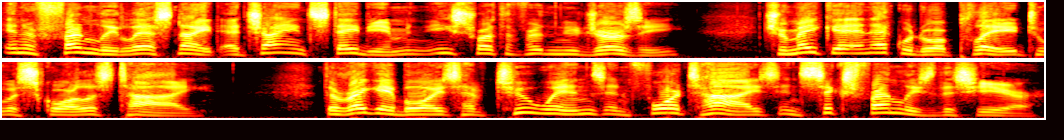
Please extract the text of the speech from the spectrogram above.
In a friendly last night at Giant Stadium in East Rutherford, New Jersey, Jamaica and Ecuador played to a scoreless tie. The Reggae Boys have two wins and four ties in six friendlies this year.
